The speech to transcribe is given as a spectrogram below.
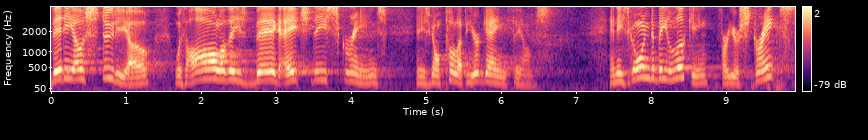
video studio with all of these big HD screens, and he's going to pull up your game films. And he's going to be looking for your strengths,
